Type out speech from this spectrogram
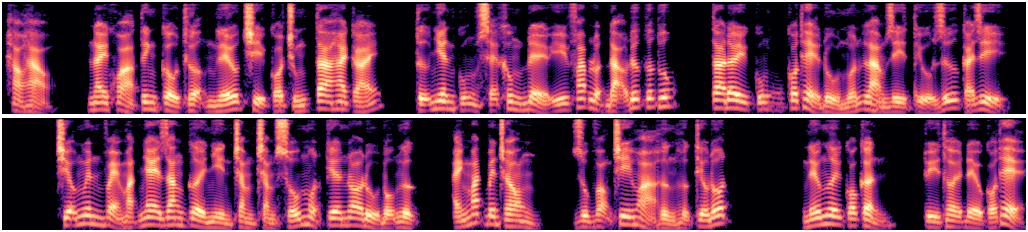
Hảo hảo, nay khỏa tinh cầu thượng nếu chỉ có chúng ta hai cái, tự nhiên cũng sẽ không để ý pháp luật đạo đức kết thúc, ta đây cũng có thể đủ muốn làm gì tiểu giữ cái gì. Triệu nguyên vẻ mặt nhe răng cười nhìn chằm chằm số một kia no đủ bộ ngực, ánh mắt bên trong, dục vọng chi hỏa hừng hực thiêu đốt. Nếu ngươi có cần, tùy thời đều có thể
